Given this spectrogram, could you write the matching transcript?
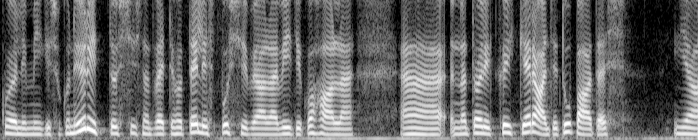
Kui oli mingisugune üritus, siis nad võeti hotellist bussi peale, viidi kohale. Nad olid kõik eraldi tubades ja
